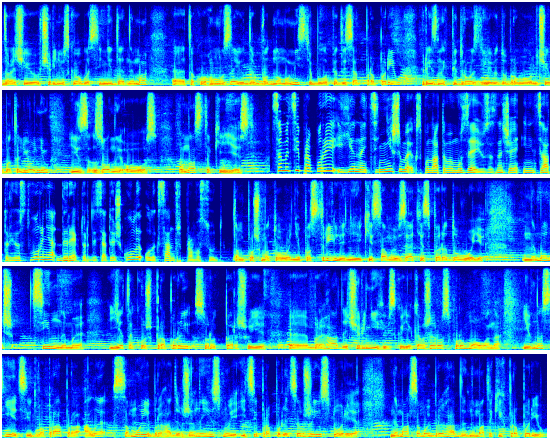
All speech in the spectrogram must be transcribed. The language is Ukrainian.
До речі, в Чернігівській області ніде нема е, такого музею, де в одному місті було 50 прапорів різних підрозділів і добровольчих батальйонів із зони ООС. У нас такі є. Саме ці прапори і є найціннішими експонатами музею, зазначає ініціатор його створення, директор 10-ї школи Олександр Правосуд. Там пошматовані, постріляні, які саме взяті з передової. Не менш цінними є також прапори 41-ї е, бригади Чернігівської, яка вже розформована. І в нас є ці два прапора, але самої бригади вже не існує. І ці прапори це вже історія. Нема самої бригади, нема таких прапорів.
